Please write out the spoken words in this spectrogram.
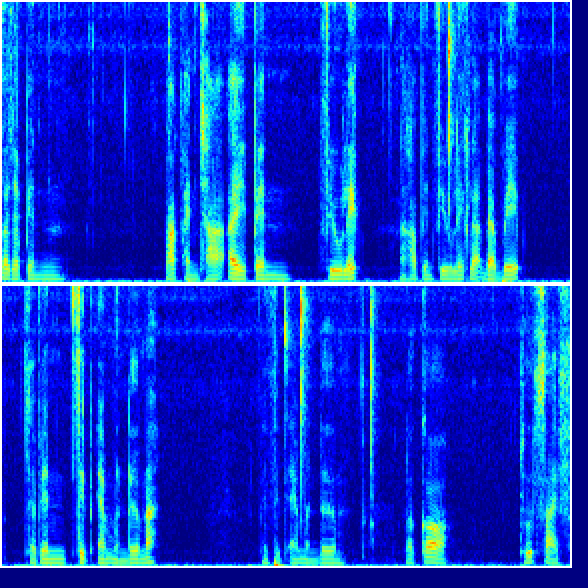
ก็จะเป็นปลั๊กแผ่นช้าไอเป็นฟิลเล็กนะครับ เป็นฟิลเล็กและแบบเวฟแต่เป็น 10 แอมป์เหมือนเดิมนะ เป็น 10 แอมป์เหมือนเดิม แล้วก็ชุดสายไฟ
